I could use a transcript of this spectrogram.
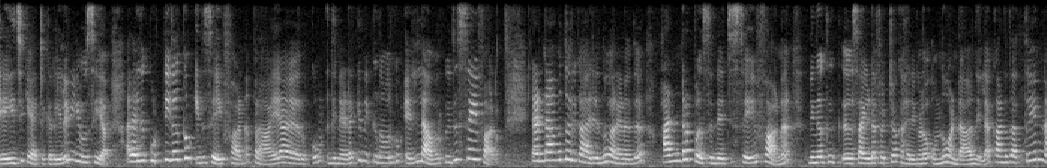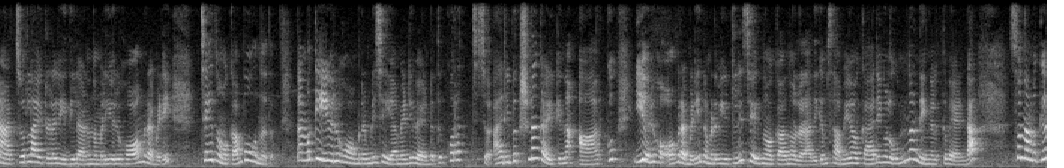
ഏജ് കാറ്റഗറിയിലും യൂസ് ചെയ്യാം. അതായത് കുട്ടികൾക്കും ഇത് സേഫാണ് പ്രായമായവർക്കും ഇതിനിടയ്ക്ക് നിൽക്കുന്നവർക്കും എല്ലാവർക്കും ഇത് സേഫാണ് രണ്ടാമത്തെ ഒരു കാര്യം എന്ന് പറയുന്നത് ഹൺഡ്രഡ് പെർസെന്റേജ് സേഫാണ് നിങ്ങൾക്ക് സൈഡ് എഫക്റ്റോ കാര്യങ്ങളോ ഒന്നും ഉണ്ടാകുന്നില്ല. കാരണം ഇത് അത്രയും നാച്ചുറൽ ആയിട്ടുള്ള രീതിയിലാണ് നമ്മൾ ഈ ഒരു ഹോം റെമഡി ചെയ്ത് നോക്കാൻ പോകുന്നത്. നമുക്ക് ഈ ഒരു ഹോം റെമഡി ചെയ്യാൻ വേണ്ടി വേണ്ടത് കുറച്ച് ചോ- അരിഭക്ഷണം കഴിക്കുന്ന ആർക്കും ഈ ഒരു ഹോം റെമഡി നമ്മുടെ വീട്ടിൽ ചെയ്ത് നോക്കാമെന്നുള്ളത് അധികം സമയമോ കാര്യങ്ങളോ ഒന്നും നിങ്ങൾക്ക് വേണ്ട. സോ നമുക്ക്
